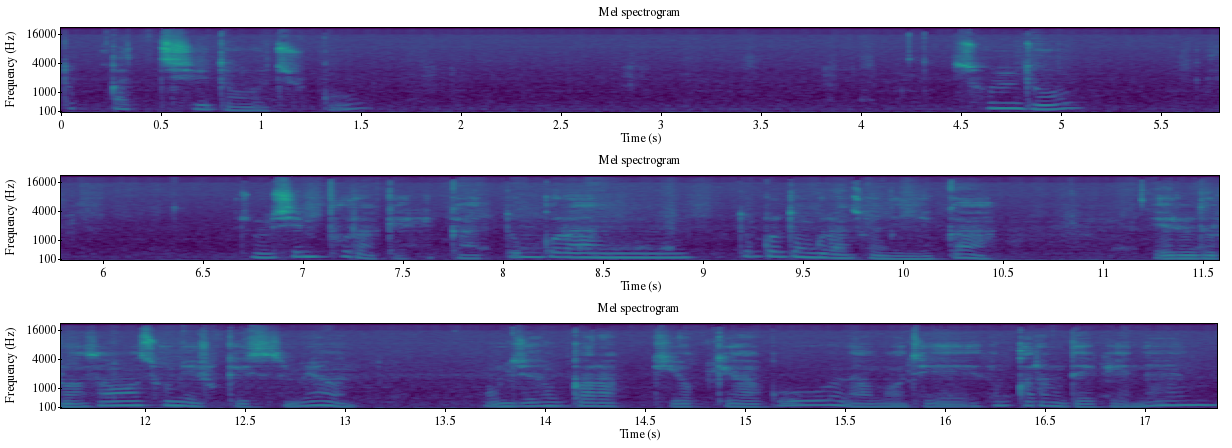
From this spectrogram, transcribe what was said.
똑같이 넣어주고 손도 좀 심플하게. 그러니까 동그란 동글동글한 손이니까 예를 들어서 손이 이렇게 있으면 엄지손가락 귀엽게 하고 나머지 손가락 네 개는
